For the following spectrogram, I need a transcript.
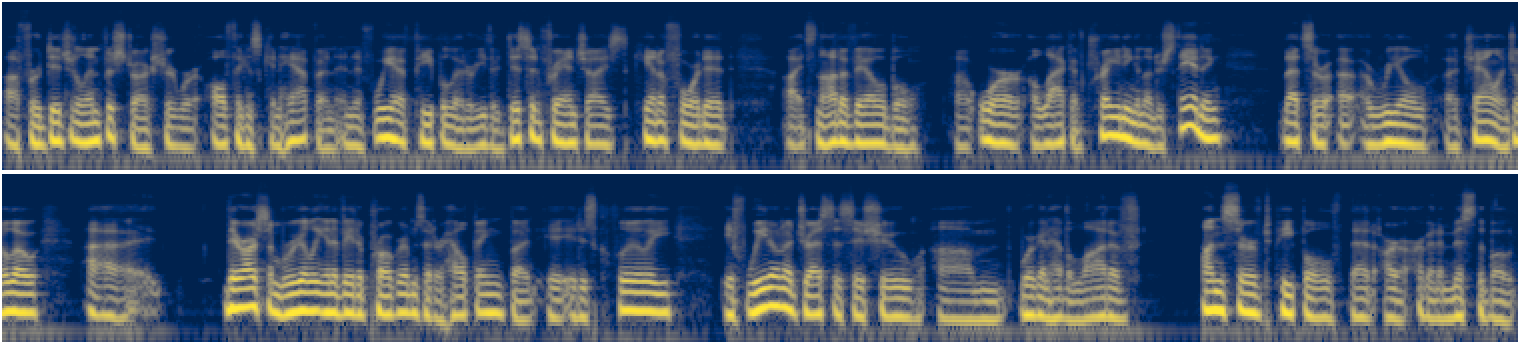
uh, for digital infrastructure where all things can happen. And if we have people that are either disenfranchised, can't afford it, uh, it's not available, uh, or a lack of training and understanding, that's a, a, a real uh, challenge. Although uh, there are some really innovative programs that are helping, but it, it is clearly, if we don't address this issue, um, we're going to have a lot of unserved people that are, are going to miss the boat.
